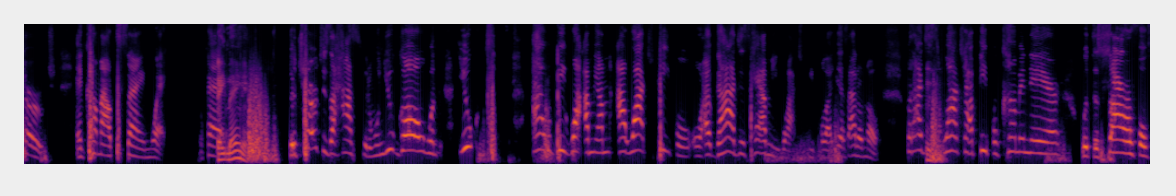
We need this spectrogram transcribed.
church and come out the same way. Okay Amen. the church is a hospital. When you go, when you, I would be. wa- I mean, I'm, I watch people, or I, God just have me watch people. I guess I don't know, but I just mm-hmm. watch how people come in there with the sorrowful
